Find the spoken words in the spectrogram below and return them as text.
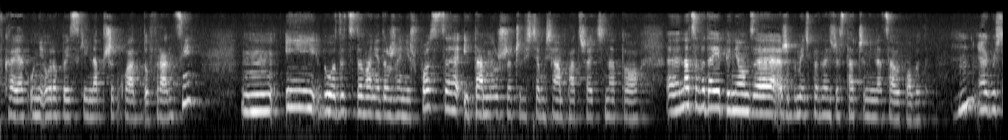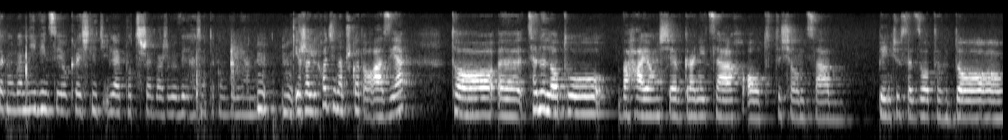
w krajach Unii Europejskiej, na przykład do Francji I było zdecydowanie drożej niż w Polsce i tam już rzeczywiście musiałam patrzeć na to, e, na co wydaję pieniądze, żeby mieć pewność, że starczy mi na cały pobyt. Mhm. Jakbyś tak mogła mniej więcej określić, ile potrzeba, żeby wyjechać na taką wymianę? Mm, mm. Jeżeli chodzi na przykład o Azję, to e, ceny lotu wahają się w granicach od 1500 zł do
